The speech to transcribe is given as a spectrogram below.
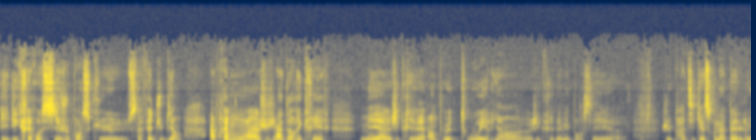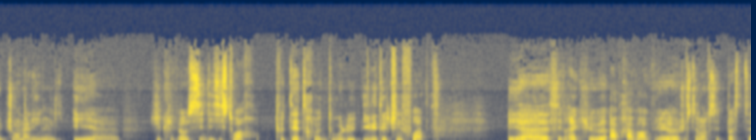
Et écrire aussi, je pense que ça fait du bien. Après, moi, j'adore écrire mais euh, j'écrivais un peu tout et rien. Euh, j'écrivais mes pensées. Euh, je pratiquais ce qu'on appelle le journaling et j'écrivais aussi des histoires, peut-être d'où le Il était une fois. Et c'est vrai que après avoir vu justement ces posts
